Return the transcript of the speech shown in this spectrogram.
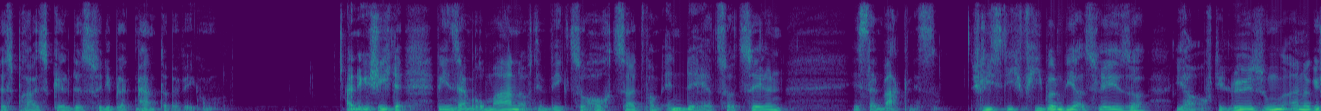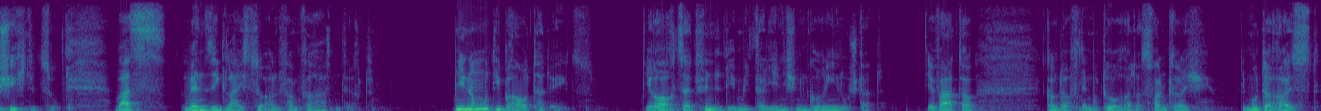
des Preisgeldes für die Black Panther-Bewegung. Eine Geschichte, wie in seinem Roman auf dem Weg zur Hochzeit vom Ende her zu erzählen, ist ein Wagnis. Schließlich fiebern wir als Leser ja auf die Lösung einer Geschichte zu. Was, wenn sie gleich zu Anfang verraten wird? Ninon, die Braut, hat AIDS. Ihre Hochzeit findet im italienischen Gorino statt. Ihr Vater kommt auf dem Motorrad aus Frankreich. Die Mutter reist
